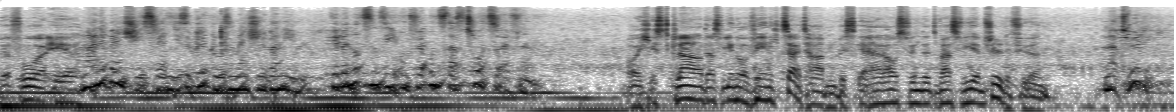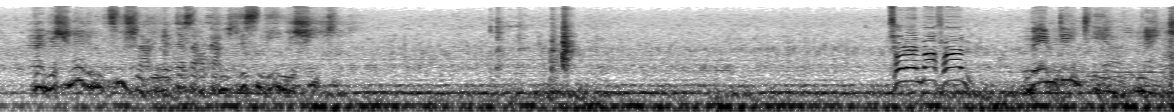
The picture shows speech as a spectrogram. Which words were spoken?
bevor er... Meine Banshees werden diese glücklosen Menschen übernehmen. Wir benutzen sie, um für uns das Tor zu öffnen. Euch ist klar, dass wir nur wenig Zeit haben, bis er herausfindet, was wir im Schilde führen. Natürlich. Wenn wir schnell genug zuschlagen, wird Desserok gar nicht wissen, wie ihm geschieht. Zu den Waffen! Wem dient ihr, Mensch?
